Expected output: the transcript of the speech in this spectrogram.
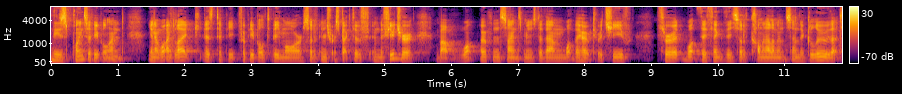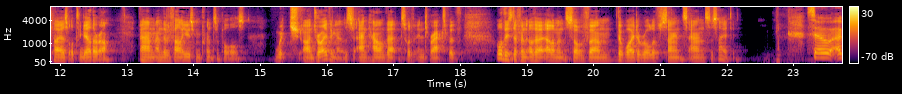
these points for people. And, you know, what I'd like is to be, for people to be more sort of introspective in the future about what open science means to them, what they hope to achieve through it, what they think the sort of common elements and the glue that ties all together are, um, and the values and principles which are driving us and how that sort of interacts with all these different other elements of um, the wider role of science and society. So, uh,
